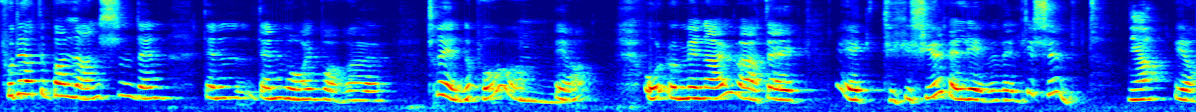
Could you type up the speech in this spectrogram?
For det at balansen, den, den, den må jeg bare trene på. Mm. Ja. Og, og, men òg at jeg, jeg tykker sjøl jeg lever veldig sunt. Ja. Ja.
